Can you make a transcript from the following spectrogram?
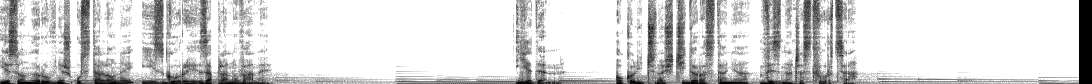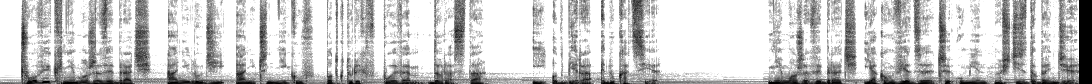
Jest on również ustalony i z góry zaplanowany. 1. Okoliczności dorastania wyznacza Stwórca. Człowiek nie może wybrać ani ludzi, ani czynników, pod których wpływem dorasta i odbiera edukację. Nie może wybrać, jaką wiedzę czy umiejętności zdobędzie,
